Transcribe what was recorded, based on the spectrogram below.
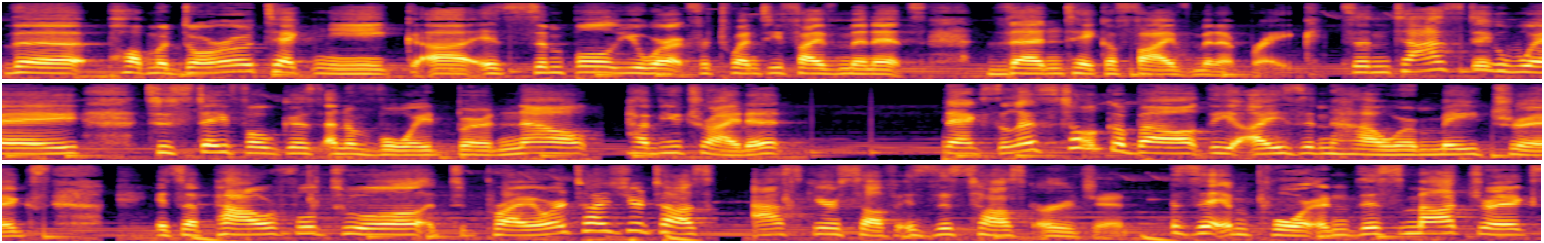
the Pomodoro technique. Uh, it's simple. You work for 25 minutes, then take a five minute break. Fantastic way to stay focused and avoid burnout. Have you tried it? Next, let's talk about the Eisenhower matrix. It's a powerful tool to prioritize your task. Ask yourself, is this task urgent? Is it important? This matrix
